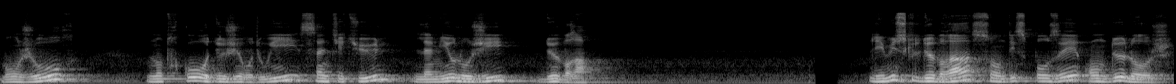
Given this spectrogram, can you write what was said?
Bonjour, notre cours d'aujourd'hui s'intitule La myologie de bras. Les muscles de bras sont disposés en deux loges,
